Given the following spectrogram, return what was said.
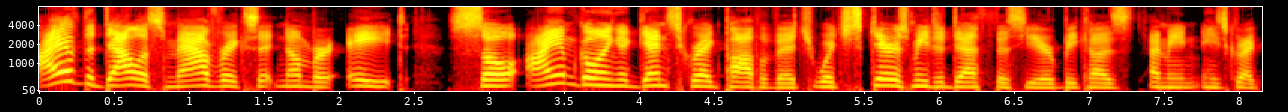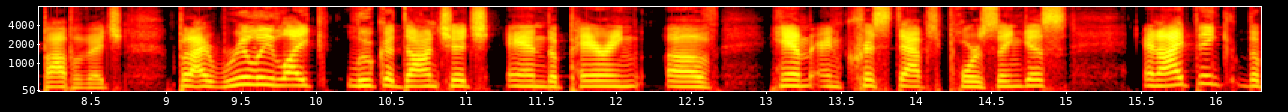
I have the Dallas Mavericks at number eight. So I am going against Gregg Popovich, which scares me to death this year because I mean he's Gregg Popovich, but I really like Luka Doncic and the pairing of him and Kristaps Porzingis, and I think the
